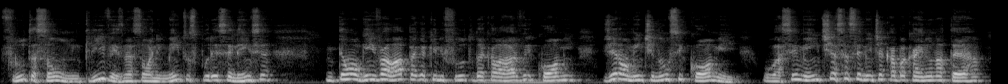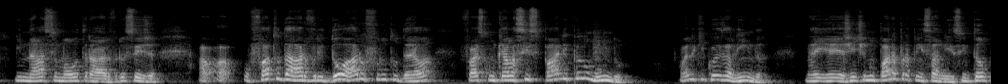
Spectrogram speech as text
Frutas são incríveis, né? são alimentos por excelência. Então alguém vai lá, pega aquele fruto daquela árvore e come. Geralmente não se come a semente, e essa semente acaba caindo na terra e nasce uma outra árvore. Ou seja, a, a, o fato da árvore doar o fruto dela faz com que ela se espalhe pelo mundo. Olha que coisa linda. Né? E a gente não para para pensar nisso. Então,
